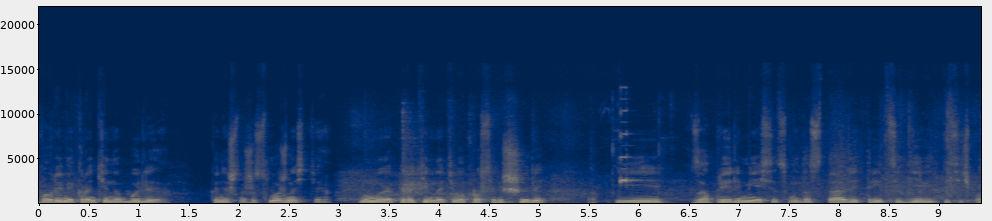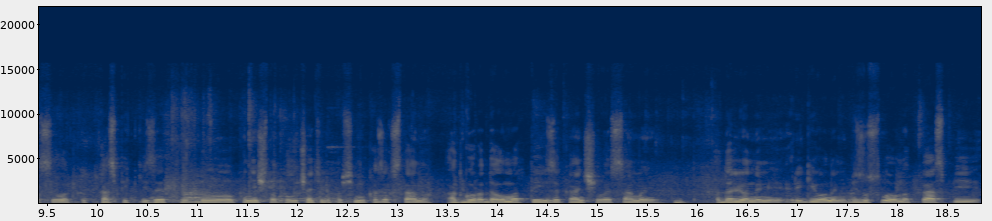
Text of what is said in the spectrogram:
Во время карантина были, конечно же, сложности, но мы оперативно эти вопросы решили. И за апрель месяц мы достали 39 тысяч посылок Каспий KZ до конечного получателя по всему Казахстану. От города Алматы, заканчивая самой отдаленными регионами. Безусловно, Каспий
